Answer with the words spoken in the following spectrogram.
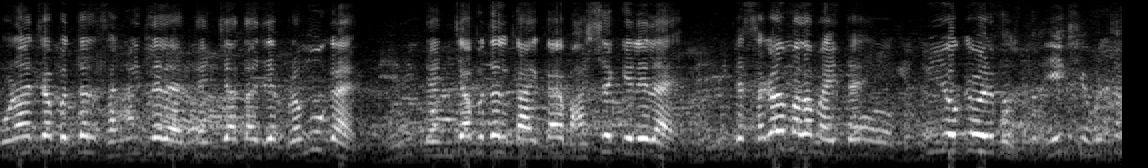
कुणाच्या बद्दल सांगितलेलं आहे? त्यांचे आता जे प्रमुख आहेत त्यांच्याबद्दल काय काय भाष्य केलेलं आहे? ते सगळं मला माहीत आहे मी योग्य वेळी बोलतो एक शेवटचा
